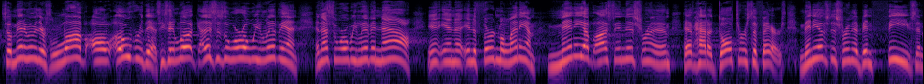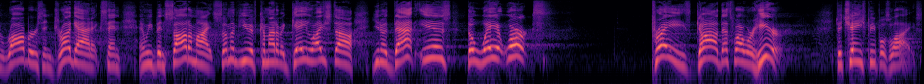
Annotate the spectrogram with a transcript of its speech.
So, men and women, there's love all over this. He said, Look, this is the world we live in, and that's the world we live in now in, in, uh, in the third millennium. Many of us in this room have had adulterous affairs. Many of us in this room have been thieves and robbers and drug addicts, and, and we've been sodomites. Some of you have come out of a gay lifestyle. You know, that is the way it works. Praise God, that's why we're here to change people's lives.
